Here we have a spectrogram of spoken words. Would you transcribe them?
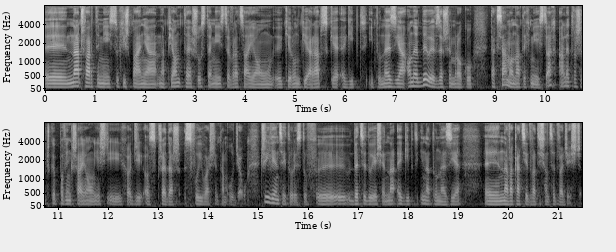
Y, na czwartym miejscu Hiszpania, na piąte, szóste miejsce wracają y, kierunki arabskie, Egipt i Tunezja. One były w zeszłym roku tak samo na tych miejscach, ale troszeczkę powiększają, jeśli chodzi o sprzedaż, swój właśnie tam udział. Czyli więcej turystów y, decyduje się na Egipt i na Tunezję na wakacje 2020.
